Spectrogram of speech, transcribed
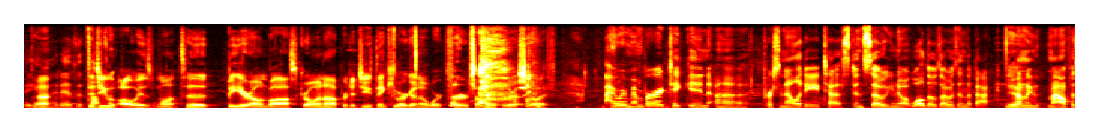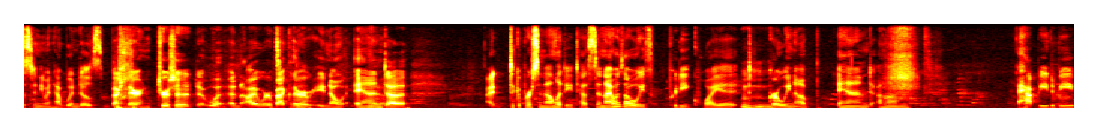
Yeah, it is. It's did you always want to be your own boss growing up, or did you think you were gonna work for somebody for the rest of your life? I remember taking a personality test, and so you know at Waldo's, I was in the back. Yeah. I don't even, my office didn't even have windows back there. And Trisha and I were back there, you know, and Yeah. uh, I took a personality test, and I was always pretty quiet Mhm. growing up, and um, happy to be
